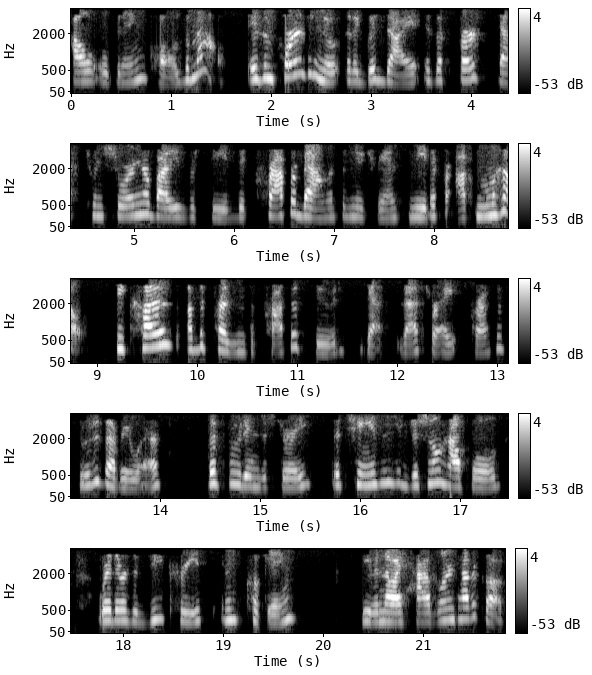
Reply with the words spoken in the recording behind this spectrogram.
hollow opening called the mouth. It is important to note that a good diet is a first step to ensuring our bodies receive the proper balance of nutrients needed for optimal health. Because of the presence of processed food, yes, that's right, processed food is everywhere, the food industry, the change in traditional households where there's a decrease in cooking, even though I have learned how to cook,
